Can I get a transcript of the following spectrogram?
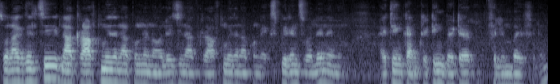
సో నాకు తెలిసి నా క్రాఫ్ట్ మీద నాకున్న నాలెడ్జ్ నా క్రాఫ్ట్ మీద నాకున్న ఎక్స్పీరియన్స్ వల్లే నేను I think I'm getting better film by film.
